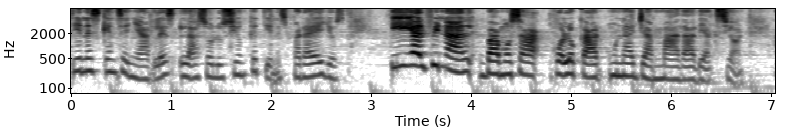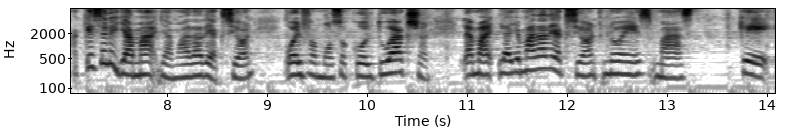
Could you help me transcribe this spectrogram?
Tienes que enseñarles la solución que tienes para ellos. Y al final vamos a colocar una llamada de acción. ¿A qué se le llama llamada de acción o el famoso call to action? La llamada de acción no es más que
